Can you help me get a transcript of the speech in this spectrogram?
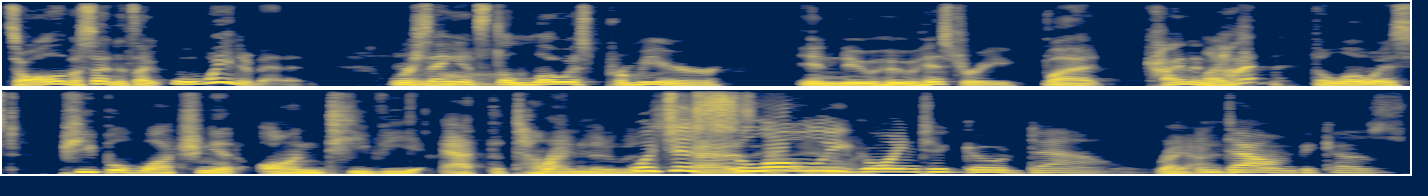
So all of a sudden, it's like, well, wait a minute. We're Hang saying it's the lowest premiere in New Who history, but kind of Like not. the lowest people watching it on TV at the time Right. that it was. which is as it slowly is. going to go down. Right. And down because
